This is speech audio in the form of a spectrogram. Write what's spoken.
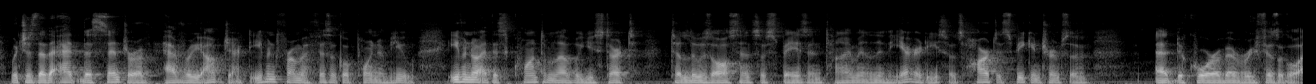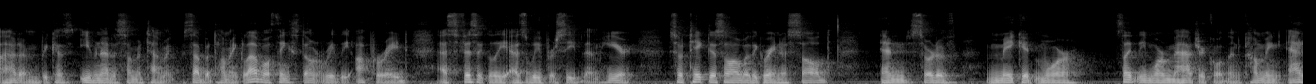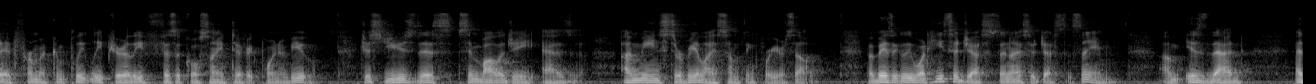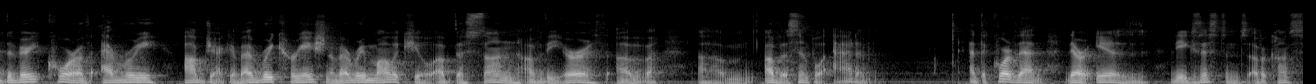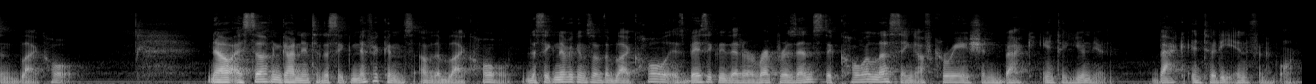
which is that at the center of every object, even from a physical point of view, even though at this quantum level you start to lose all sense of space and time and linearity, so it's hard to speak in terms of at the core of every physical atom because even at a subatomic, subatomic level, things don't really operate as physically as we perceive them here. So take this all with a grain of salt and sort of make it more, slightly more magical than coming at it from a completely purely physical scientific point of view. Just use this symbology as a means to realize something for yourself. But basically what he suggests, and I suggest the same, um, is that at the very core of every object, of every creation, of every molecule, of the sun, of the earth, of, um, of a simple atom. At the core of that, there is the existence of a constant black hole. Now, I still haven't gotten into the significance of the black hole. The significance of the black hole is basically that it represents the coalescing of creation back into union, back into the infinite one.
